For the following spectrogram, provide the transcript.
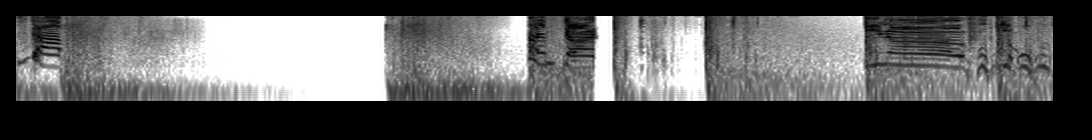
Stop! I'm done! Enough!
